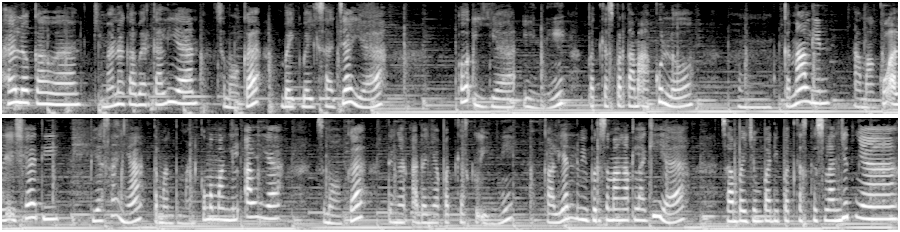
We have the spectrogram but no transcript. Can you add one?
Halo kawan, gimana kabar kalian? Semoga baik-baik saja ya. Oh iya, ini podcast pertama aku loh. Hmm, kenalin, namaku Alia Isyadi. Biasanya teman-temanku memanggil Alia. Semoga dengan adanya podcastku ini, kalian lebih bersemangat lagi ya. Sampai jumpa di podcastku selanjutnya.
